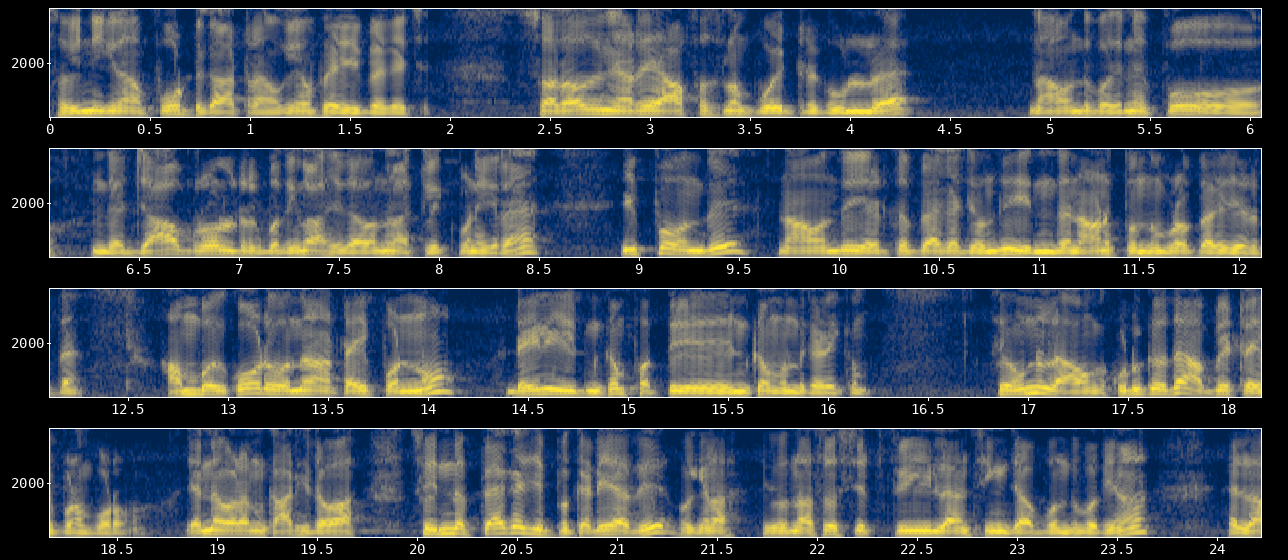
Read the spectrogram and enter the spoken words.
ஸோ இன்றைக்கி நான் போட்டு காட்டுறேன் ஓகே பெரிய பேக்கேஜ் ஸோ அதாவது நிறைய ஆஃபர்ஸ்லாம் போயிட்டுருக்கு உள்ளே. நான் வந்து பார்த்திங்கன்னா இப்போது இந்த ஜாப் ரோல் இருக்குது பார்த்திங்களா? இதை வந்து நான் கிளிக் பண்ணிக்கிறேன். இப்போ வந்து நான் வந்து எடுத்த பேக்கேஜ் வந்து இந்த நானூற்றி ரூபா பேக்கேஜ் எடுத்தேன். ஐம்பது கோடு வந்து நான் டைப் பண்ணணும். டெய்லி இன்கம் பத்து இன்கம் வந்து கிடைக்கும். ஸோ ஒன்றும் இல்லை. அவங்க கொடுக்குறத அப்படியே ட்ரை பண்ண போகிறோம் என்ன வேலைன்னு காட்டிடவா ஸோ இந்த பேக்கேஜ் இப்போ கிடையாது. ஓகேங்களா இது வந்து அசோசியேட் ஃப்ரீலான்சிங் ஜாப் வந்து பார்த்திங்கன்னா எல்லா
